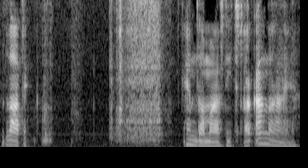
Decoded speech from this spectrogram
laat ik hem dan maar eens niet strak aandraaien.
